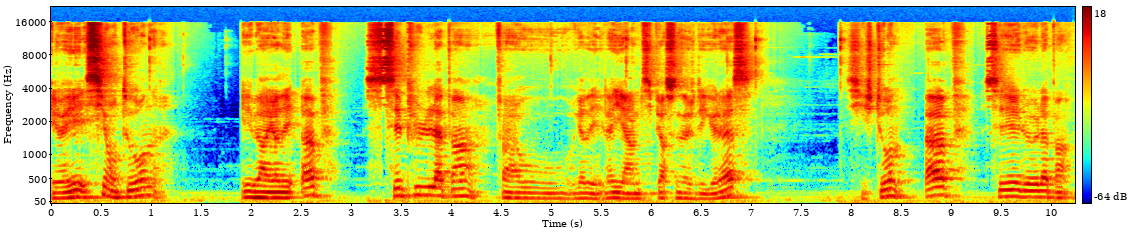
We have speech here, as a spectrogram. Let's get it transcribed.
Et vous voyez, si on tourne, et ben regardez, hop, c'est plus le lapin. Enfin, ou, regardez, là il y a un petit personnage dégueulasse. Si je tourne, hop, c'est le lapin.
